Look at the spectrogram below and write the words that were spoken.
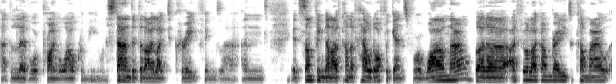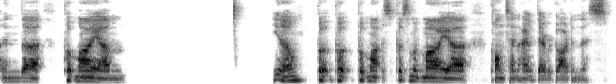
at the level of primal alchemy or the standard that I like to create things at. And it's something that I've kind of held off against for a while now, but uh, I feel like I'm ready to come out and uh, put my, um, you know, put put put my put some of my uh, content out there regarding this.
